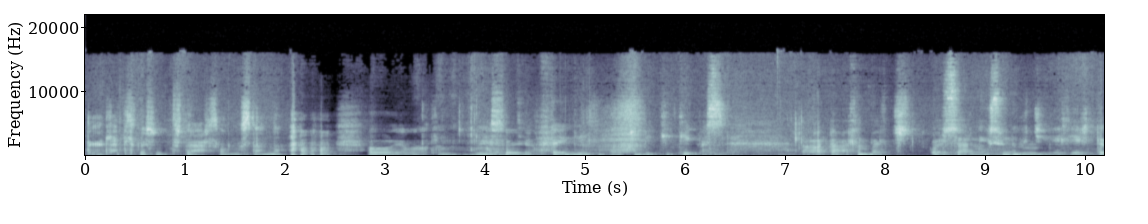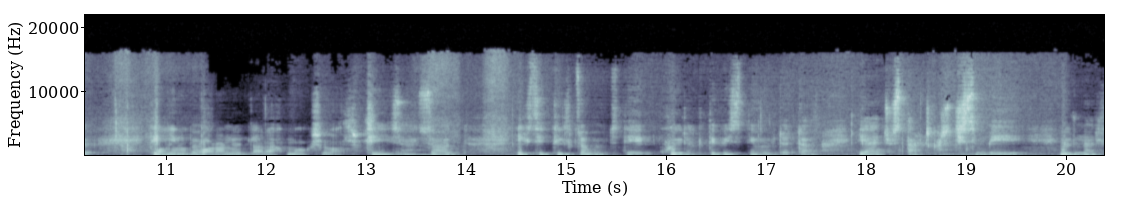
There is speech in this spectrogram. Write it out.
тэгэл аппликейшн дээр харсан хүмүүс таана. Оо ямар олон хүмүүс вэ. Одоо ингэ хэлсэн бол чинь би тийг бас одоо олон болж улс орныг сүнэгч ингээл ярьдаг. Тэгээ энэ борооны дараах мөг шиг болж. Тийм сонсоод их сэтгэл зүйн хувьд те queer активистийн хувьд одоо яаж ус давж гарч исэн бэ? Ер нь бол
